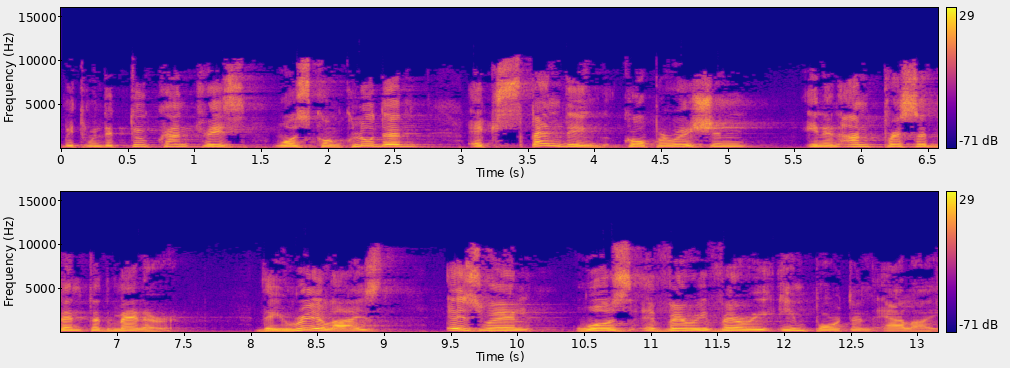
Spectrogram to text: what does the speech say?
between the two countries was concluded expanding cooperation in an unprecedented manner they realized Israel was a very, very important ally.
